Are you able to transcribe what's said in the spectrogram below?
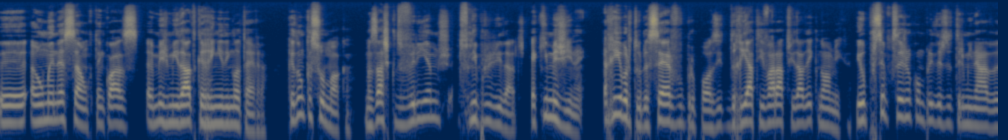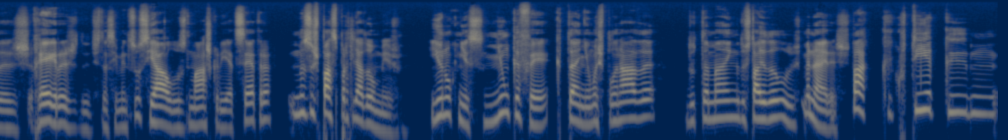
uh, a uma nação que tem quase a mesma idade que a Rainha de Inglaterra. Cada um com a sua moca, mas acho que deveríamos definir prioridades. É que imaginem, a reabertura serve o propósito de reativar a atividade económica. Eu percebo que sejam cumpridas determinadas regras de distanciamento social, uso de máscara e etc., mas o espaço partilhado é o mesmo. E eu não conheço nenhum café que tenha uma esplanada do tamanho do Estádio da Luz. Maneiras. Pá, que curtia que hum,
